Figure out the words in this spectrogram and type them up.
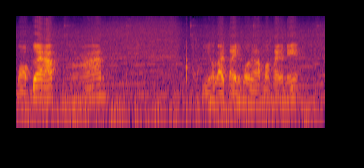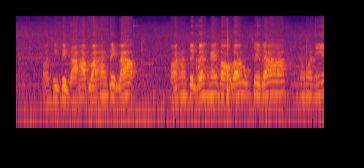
หมอบด้วยครับอ่านนี่เท่าไหรใส่ให้หมดครับมอไซค์อันนี้ร้อยสี่สิบแล้วครับร้อยห้าสิบแล้ว ร้อยห้าสิบแล้วไงต่อร้อยหกสิบแล้วครับในวันนี้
